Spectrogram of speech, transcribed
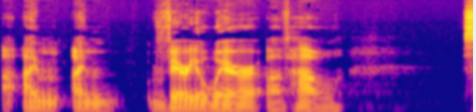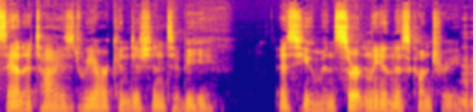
I'm I'm very aware of how sanitized we are conditioned to be as humans, certainly in this country. Hmm.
